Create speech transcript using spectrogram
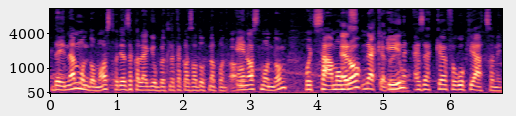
De én nem mondom azt, hogy ezek a legjobb ötletek az adott napon. Aha. Én azt mondom, hogy számomra Ez neked én jó. ezekkel fogok játszani.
